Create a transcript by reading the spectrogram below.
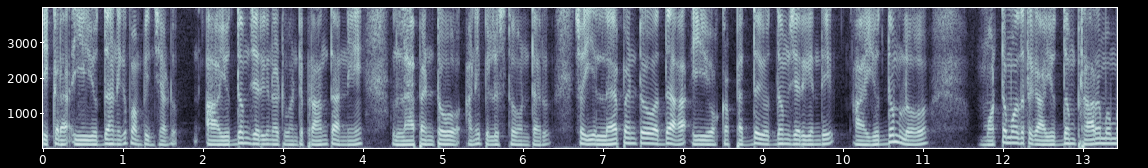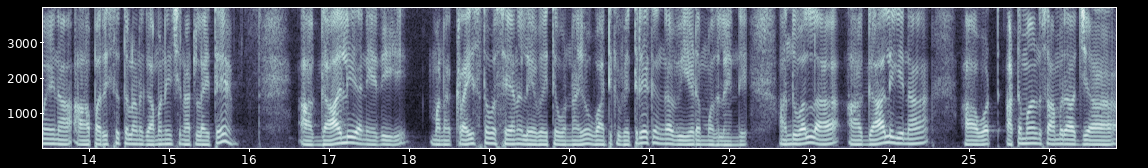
ఇక్కడ ఈ యుద్ధానికి పంపించాడు. ఆ యుద్ధం జరిగినటువంటి ప్రాంతాన్ని లాపెంటో అని పిలుస్తూ ఉంటారు. సో ఈ లాపెంటో వద్ద ఈ ఒక పెద్ద యుద్ధం జరిగింది. ఆ యుద్ధంలో మొట్టమొదటగా యుద్ధం ప్రారంభమైన ఆ పరిస్థితులను గమనించినట్లయితే ఆ గాలి అనేది మన క్రైస్తవ సేనలు ఏవైతే ఉన్నాయో వాటికి వ్యతిరేకంగా వేయడం మొదలైంది. అందువల్ల ఆ గాలిగిన ఆ ఒట్- అటమాన్ సామ్రాజ్య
